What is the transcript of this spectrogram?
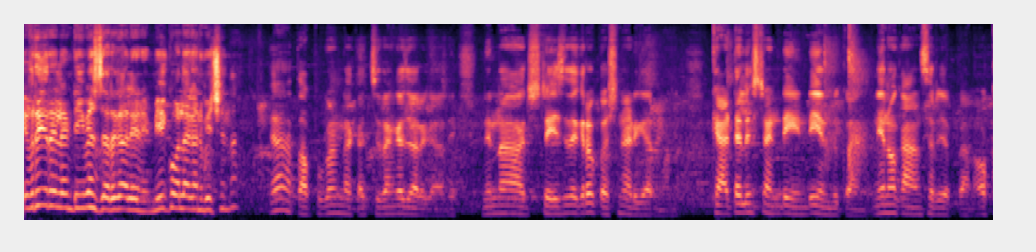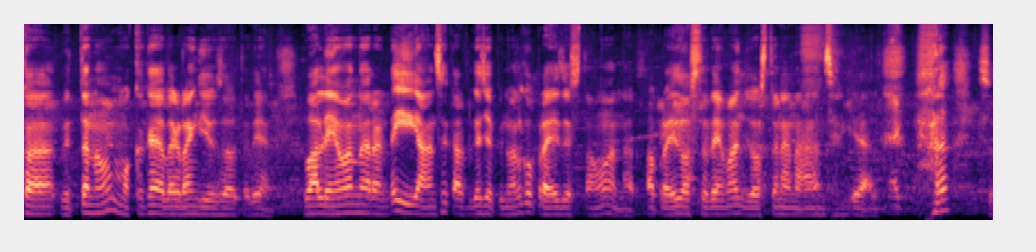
ఎవ్రీ ఇయర్ ఇలాంటి ఈవెంట్స్ జరగాలి అని. మీకు అలాగ అనిపించిందా? యా తప్పకుండా ఖచ్చితంగా జరగాలి. నిన్న స్టేజ్ దగ్గర క్వశ్చన్ అడిగారు మనం క్యాటలిస్ట్ అంటే ఏంటి ఎందుకు అని. నేను ఒక ఆన్సర్ చెప్పాను. ఒక విత్తనం మొక్కగా ఎదగడానికి యూజ్ అవుతుంది అని. వాళ్ళు ఏమన్నారంటే ఈ ఆన్సర్ కరెక్ట్గా చెప్పిన వాళ్ళకి ఒక ప్రైజ్ ఇస్తాము అన్నారు. ఆ ప్రైజ్ వస్తుందేమో అని చూస్తే నేను ఆన్సర్ చేయాలి సో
